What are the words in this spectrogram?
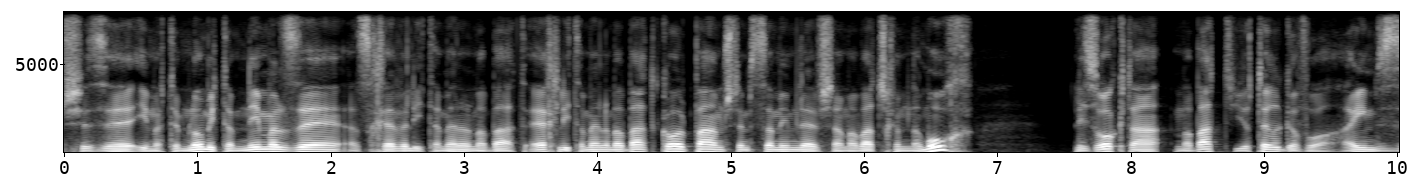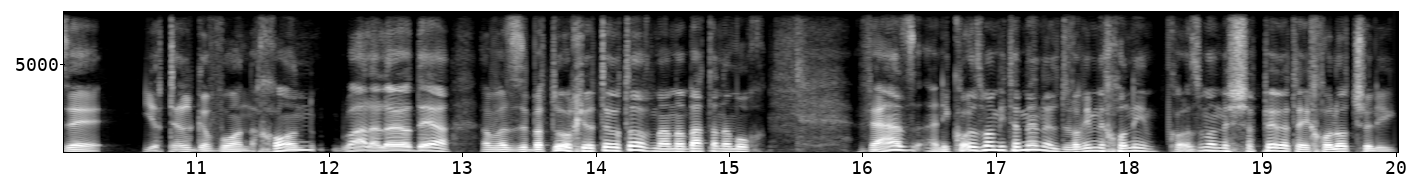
שזה, אם אתם לא מתאמנים על זה, אז חבל להתאמן על מבט. איך להתאמן על מבט? כל פעם שאתם שמים לב שהמבט שלכם נמוך, לזרוק את המבט יותר גבוה. האם זה יותר גבוה נכון? וואלה, לא יודע, אבל זה בטוח יותר טוב מהמבט הנמוך. ואז אני כל הזמן מתאמן על דברים נכונים, כל הזמן משפר את היכולות שלי,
